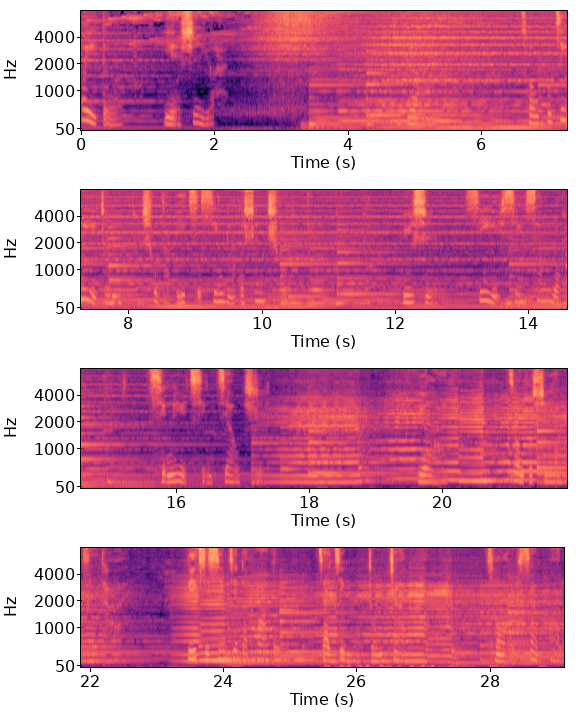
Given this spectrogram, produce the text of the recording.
未得也是缘。缘从不经意中触到彼此心灵的深处，于是。心与心相融，情与情交织。缘纵不需要姿态，彼此心间的花朵在静默中绽放，从而散发了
